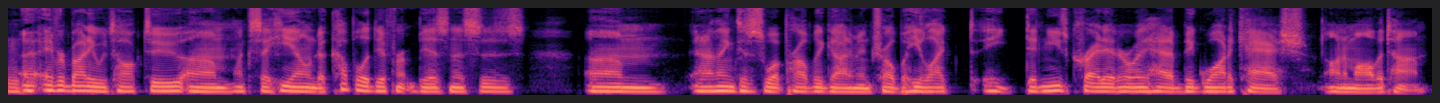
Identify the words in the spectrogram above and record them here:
Mhm. Uh, everybody we talked to, um, like I say, he owned a couple of different businesses, um, and I think this is what probably got him in trouble. He liked he didn't use credit, or he had a big wad of cash on him all the time.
